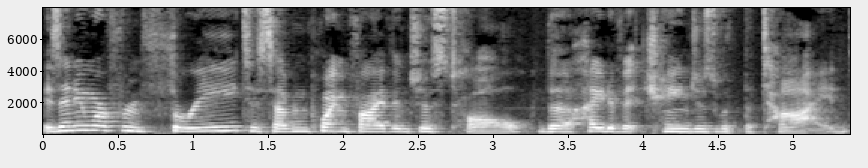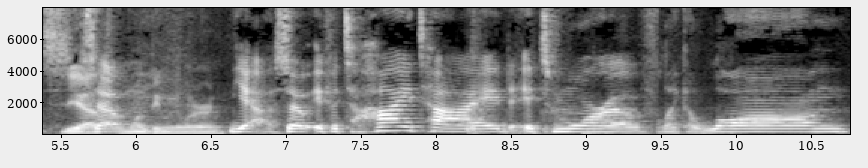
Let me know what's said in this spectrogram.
is anywhere from 3 to 7.5 inches tall. The height of it changes with the tides. Yeah, so, that's one thing we learned. Yeah, so if it's a high tide, it's more of like a long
